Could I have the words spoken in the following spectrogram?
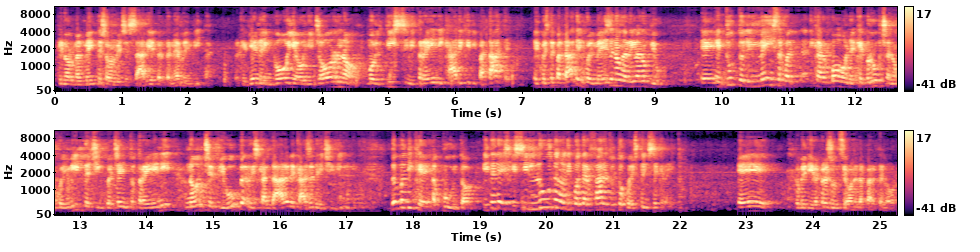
che normalmente sono necessarie per tenerla in vita, perché Vienna ingoia ogni giorno moltissimi treni carichi di patate e queste patate in quel mese non arrivano più e, e tutta l'immensa quantità di carbone che bruciano quei 1500 treni non c'è più per riscaldare le case dei civili. Dopodiché, appunto, i tedeschi si illudono di poter fare tutto questo in segreto. E, come dire, presunzione da parte loro.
